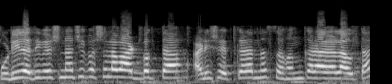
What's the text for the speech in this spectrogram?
पुढील अधिवेशनाची कशाला वाट बघता? आणि शेतकऱ्यांना सहन करायला लावता?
